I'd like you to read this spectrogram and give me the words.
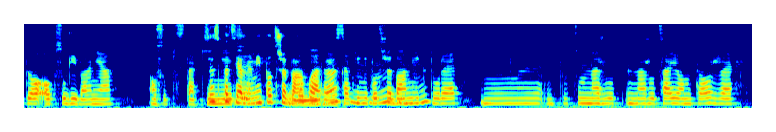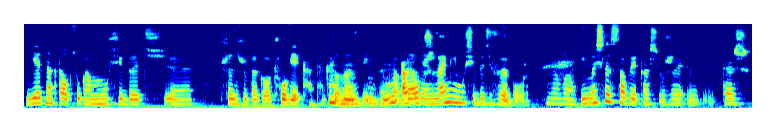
do obsługiwania osób z takimi... Ze specjalnymi potrzebami, Dokładnie, tak? z takimi mm -hmm, potrzebami, mm -hmm. które mm, po prostu narzu narzucają to, że jednak ta obsługa musi być y, przez żywego człowieka, tak to mm -hmm, nazwijmy. -hmm. Albo Więc... przynajmniej musi być wybór. No I myślę sobie, Kasiu, że y, też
